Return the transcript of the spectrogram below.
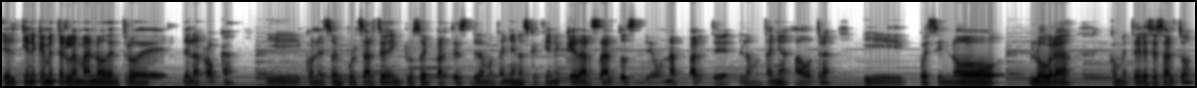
Él tiene que meter la mano dentro de, de la roca y con eso impulsarse. Incluso hay partes de la montaña en las que tiene que dar saltos de una parte de la montaña a otra y pues si no logra cometer ese salto,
